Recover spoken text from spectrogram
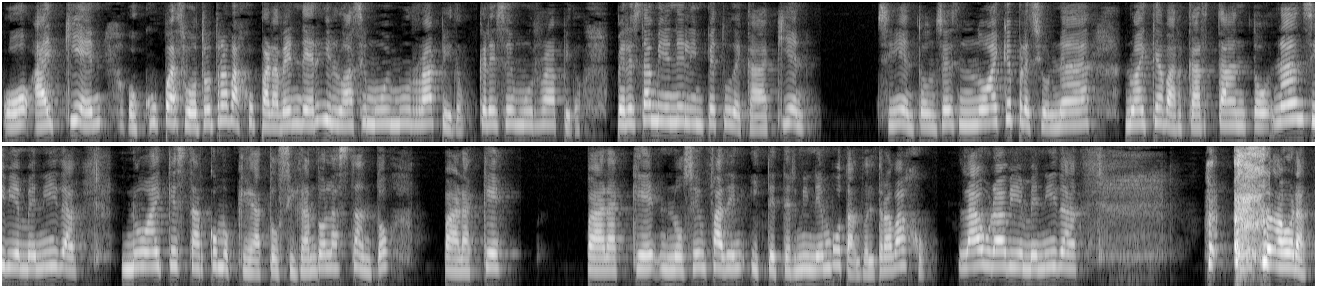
o hay quien ocupa su otro trabajo para vender y lo hace muy, muy rápido, crece muy rápido, pero es también el ímpetu de cada quien. Sí, entonces no hay que presionar, no hay que abarcar tanto. Nancy, bienvenida. No hay que estar como que atosigándolas tanto. ¿Para qué? Para que no se enfaden y te terminen botando el trabajo. Laura, bienvenida. Ahora,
